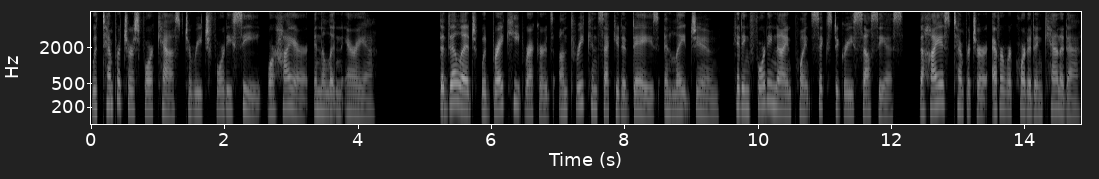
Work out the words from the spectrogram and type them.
with temperatures forecast to reach 40 C or higher in the Lytton area. The village would break heat records on three consecutive days in late June, hitting 49.6 degrees Celsius, the highest temperature ever recorded in Canada,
